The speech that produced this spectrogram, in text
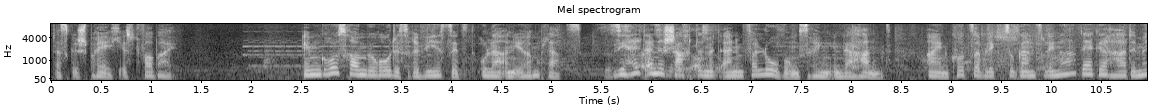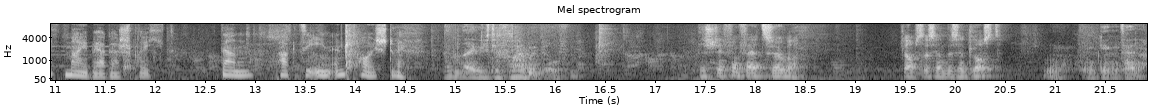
Das Gespräch ist vorbei. Im Großraumbüro des Reviers sitzt Ulla an ihrem Platz. Sie hält eine Schachtel mit einem Verlobungsring in der Hand. Ein kurzer Blick zu Ganzlinger, der gerade mit Mayberger spricht. Dann packt sie ihn enttäuscht weg. Wir hatten eigentlich die Feuerwehr gerufen. Der Stefan Veit selber. Glaubst du, Sie haben das entlost? Hm, Im Gegenteil.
